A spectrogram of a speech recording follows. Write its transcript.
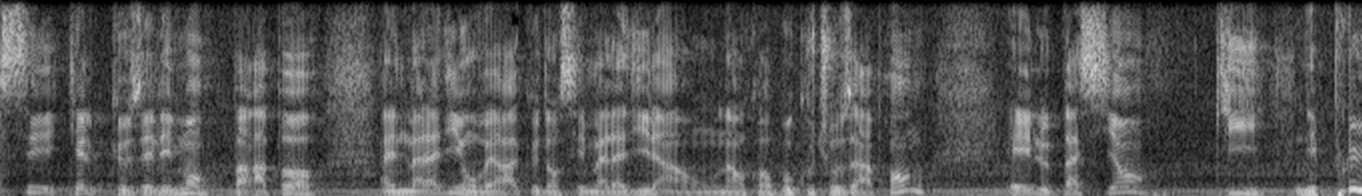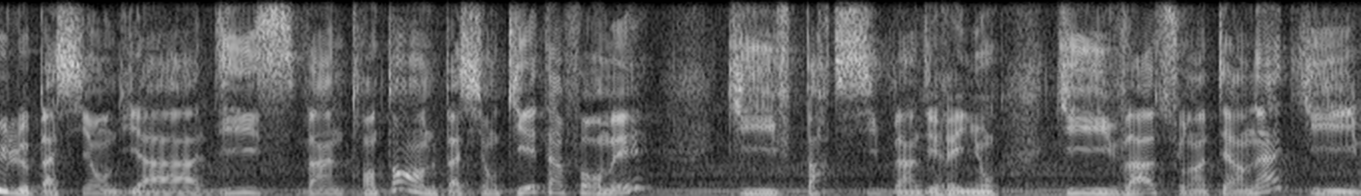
sait quelques éléments par rapport à une maladie, on verra que dans ces maladies-là, on a encore beaucoup de choses à apprendre, et le patient qui n'est plus le patient d'il y a 10, 20, 30 ans, le patient qui est informé, qui participe à des réunions, qui va sur Internet, il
